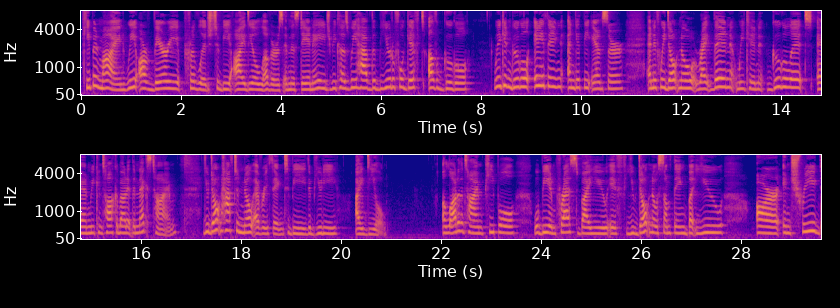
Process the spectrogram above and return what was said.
keep in mind, we are very privileged to be ideal lovers in this day and age because we have the beautiful gift of Google. We can Google anything and get the answer. And if we don't know right then, we can Google it and we can talk about it the next time. You don't have to know everything to be the beauty ideal. A lot of the time, people will be impressed by you if you don't know something, but you are intrigued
